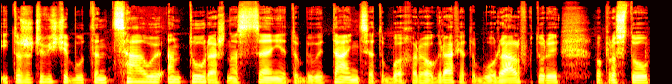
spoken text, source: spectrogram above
i to rzeczywiście był ten cały anturaż na scenie, to były tańce, to była choreografia, to był Ralf, który po prostu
